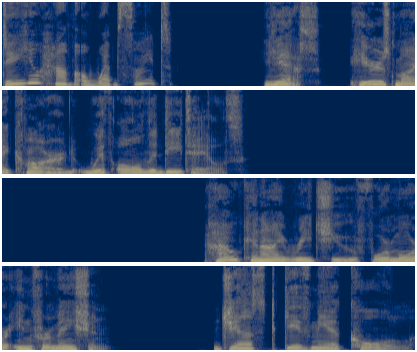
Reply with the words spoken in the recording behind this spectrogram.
Do you have a website? Yes. Here's my card with all the details. How can I reach you for more information? Just give me a call.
